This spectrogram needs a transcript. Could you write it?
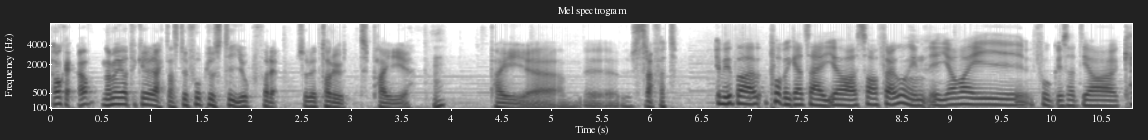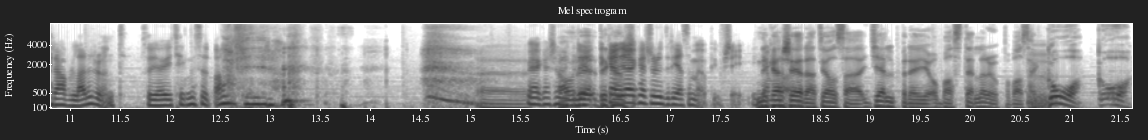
Okej, ja. Nej, men jag tycker det räknas. Du får plus 10 för det. Så det tar ut paj, Mm. paj eh, eh, straffet. Jag vill bara påpeka att så här, jag sa förra gången, jag var i fokus att jag kravlade runt. Så jag är ju tekniskt sett på alla fyra. Men jag kanske, Ja, inte, men det- det, det kan, kanske- jag kanske inte reser mig upp i och för sig. Det kan kanske bara- är det att jag så här, hjälper dig och bara ställer upp och bara så här, Mm. gå, gå!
